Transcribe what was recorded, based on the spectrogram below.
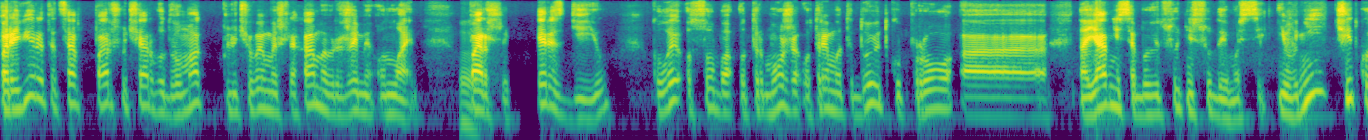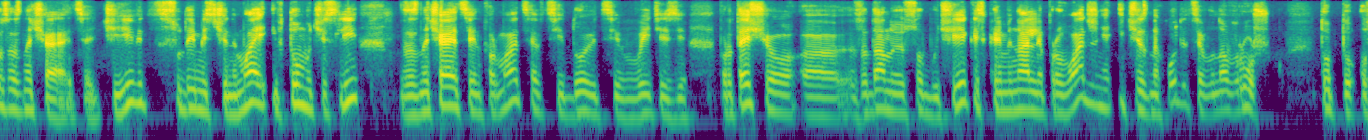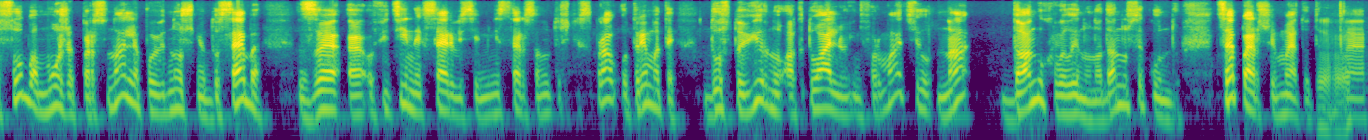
перевірити це в першу чергу двома ключовими шляхами в режимі онлайн. Мгм. Перший через дію. Коли особа отр- може отримати довідку про е, наявність або відсутність судимості, і в ній чітко зазначається, чи є від судимість, чи немає, і в тому числі зазначається інформація в цій довідці в витязі про те, що е, за даною особою чи є якесь кримінальне провадження, і чи знаходиться вона в розшуку. Тобто особа може персонально по відношенню до себе з е, офіційних сервісів Міністерства внутрішніх справ отримати достовірну актуальну інформацію на дану хвилину, на дану секунду. Це перший метод, Ага. е,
